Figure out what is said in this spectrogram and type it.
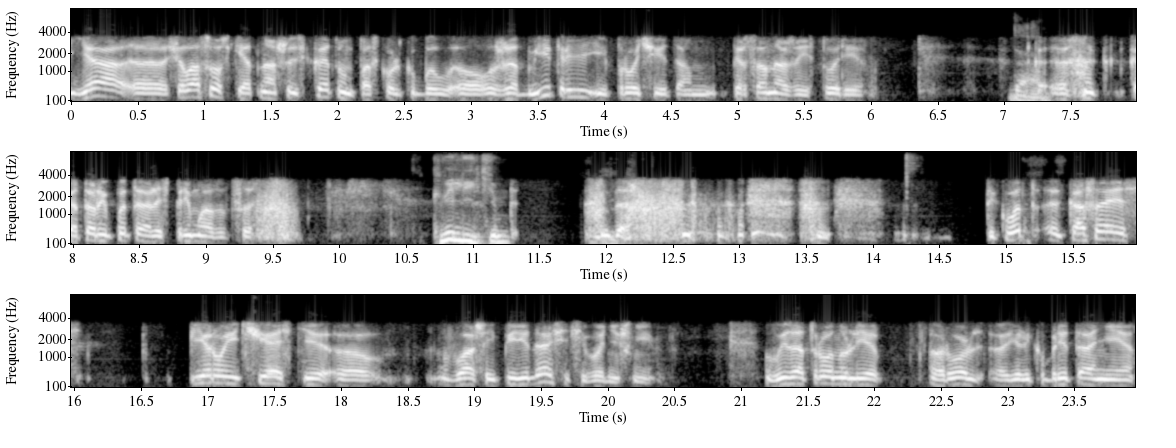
я э, философски отношусь к этому, поскольку был э, Лже-Дмитрий и прочие там персонажи истории, да. которые пытались примазаться. К великим. Да. Так вот, касаясь первой части вашей передачи сегодняшней, вы затронули роль Великобритании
